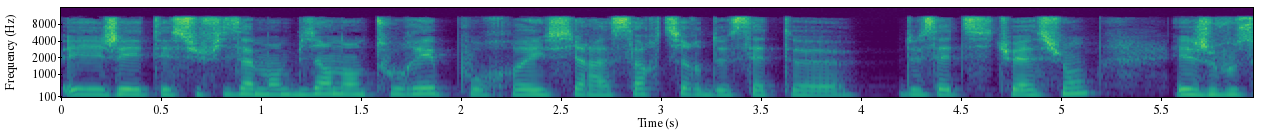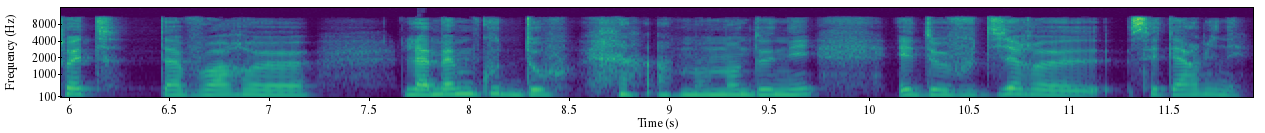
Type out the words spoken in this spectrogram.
et j'ai été suffisamment bien entourée pour réussir à sortir de cette, euh, de cette situation. Et je vous souhaite d'avoir euh, la même goutte d'eau à un moment donné et de vous dire euh, c'est terminé,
